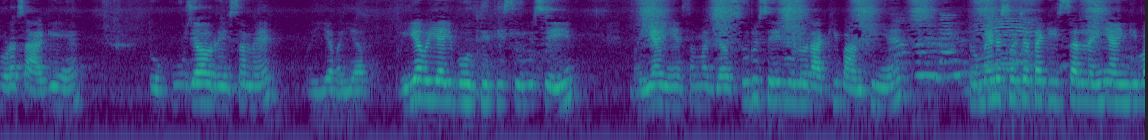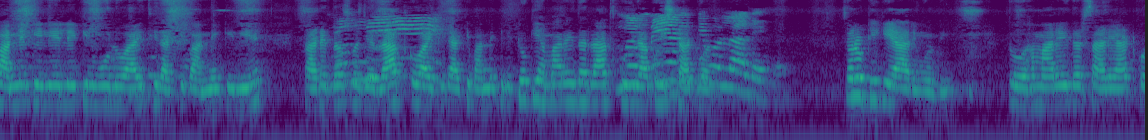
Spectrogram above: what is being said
थोड़ा सा आगे है। तो पूजा और रेशम है। भैया भैया भैया भैया ही बोलती थी शुरू से ही। भैया, ये समझ जाओ, शुरू से ही वो लोग राखी बांधती हैं। तो मैंने सोचा था कि इस साल नहीं आएँगी बांधने के लिए, लेकिन वो लोग आई थी राखी बांधने के लिए। साढ़े दस बजे रात को आई थी राखी बांधने के लिए, क्योंकि हमारे इधर रात को ही राखी स्टार्ट हुआ चलो ठीक है, आ रही हूँ अभी। तो हमारे इधर साढ़े आठ को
